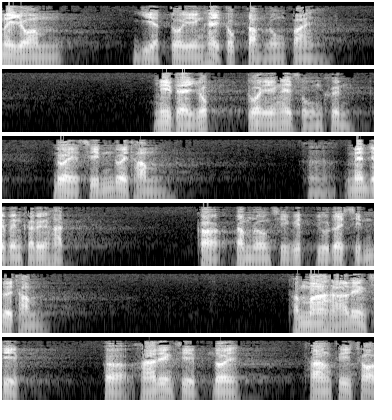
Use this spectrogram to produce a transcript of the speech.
ไม่ยอมเหยียดตัวเองให้ตกต่ำลงไป มีแต่ยกตัวเองให้สูงขึ้น ด้วยศีลด้วยธรรมแม้จะเป็นครือหัดก็ดำรงชีวิตอยู่ด้วยศีลด้วยธรรมทำมาหาเลี้ยงชีพ ก็หาเลี้ยงชีพโดยทางที่ชอบ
